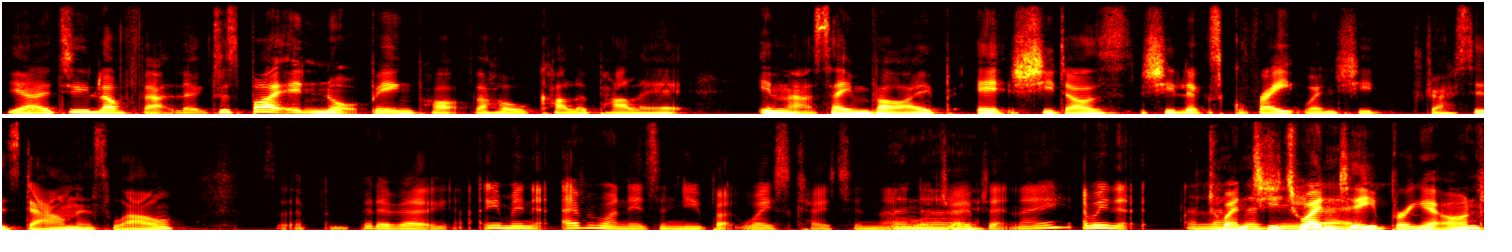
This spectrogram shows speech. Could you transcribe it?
Yeah, I do love that look. Despite it not being part of the whole color palette in that same vibe, it she does she looks great when she dresses down as well. A bit of a. I mean, everyone needs a new buck waistcoat in their wardrobe, don't they? I mean, A 2020, bring it on.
